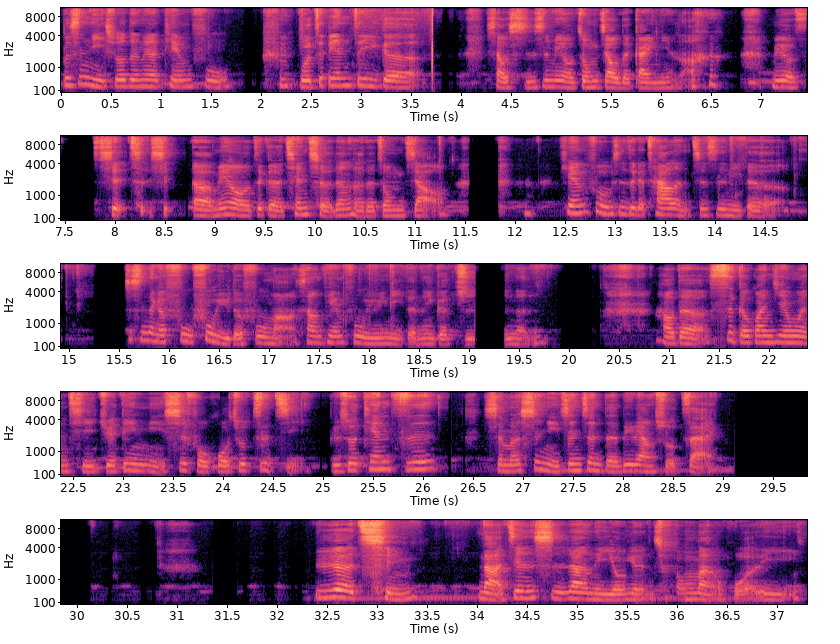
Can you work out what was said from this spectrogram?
不是你说的那个天赋。我这边这一个小时是没有宗教的概念啦，没有牵扯牵呃没有这个牵扯任何的宗教。天赋是这个 talent，就是你的，就是那个赋赋予的赋嘛，上天赋予你的那个职能。好的，四个关键问题决定你是否活出自己。比如说天资，什么是你真正的力量所在？热情，哪件事让你永远充满活力？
